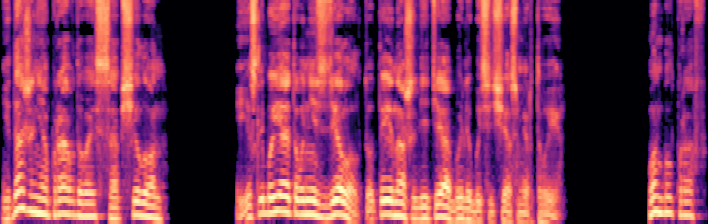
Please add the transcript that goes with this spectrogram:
и даже не оправдываясь, сообщил он. «Если бы я этого не сделал, то ты и наше дитя были бы сейчас мертвы». Он был прав.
